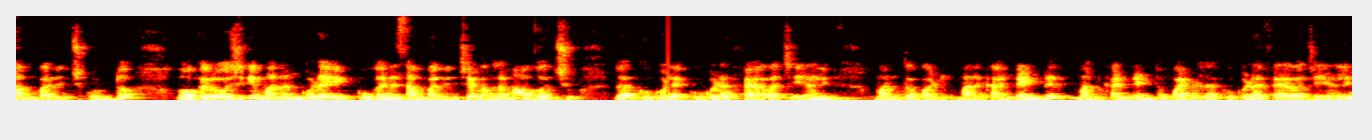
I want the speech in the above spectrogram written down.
సంపాదించుకుంటూ ఒక రోజుకి మనం కూడా ఎక్కువగానే సంపాదించే వాళ్ళం అవ్వచ్చు. లక్కు కూడా లక్కు కూడా ఫేవర్ చేయాలి. మనతో పాటు మన కంటెంట్ మన కంటెంట్తో పాటు లక్కు కూడా ఫేవర్ చేయాలి.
